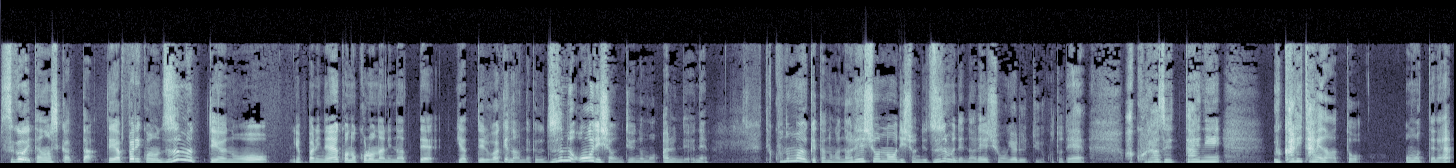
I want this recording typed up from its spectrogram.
すごい楽しかった。で、やっぱりこの Zoom っていうのを、やっぱりね、このコロナになってやってるわけなんだけど、 Zoom オーディションっていうのもあるんだよね。で、この前受けたのがナレーションのオーディションで、 Zoom でナレーションをやるっていうことで、あ、これは絶対に受かりたいなと思ってね。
